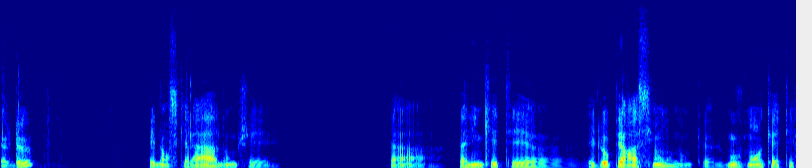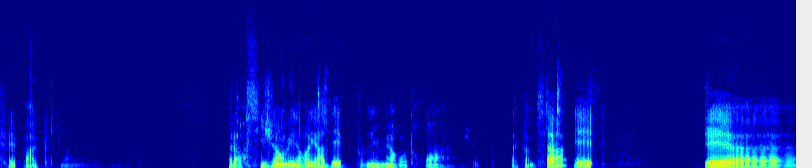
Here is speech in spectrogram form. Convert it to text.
égale 2. Et dans ce cas-là, donc j'ai la, ligne qui était euh, l'opération, donc euh, le mouvement qui a été fait par le client numéro 2. Alors si j'ai envie de regarder pour le numéro 3, je vais écrire ça comme ça. Et j'ai euh,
